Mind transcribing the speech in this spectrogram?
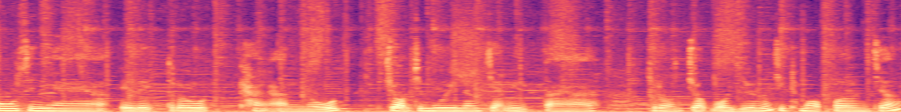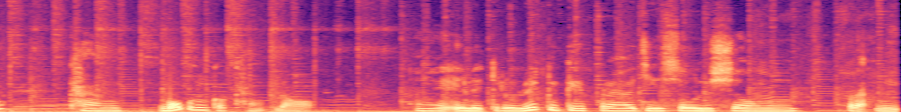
គូសញ្ញាអេឡិចត្រូតខាងអាណូតភ្ជាប់ជាមួយនឹងចនិតាចរន្តជាប់របស់យើងនឹងជាថ្មពិលអញ្ចឹងខាងបូកឬក៏ខាងដកហើយអេឡិត្រូលីតគឺគេប្រើជា solution ប្រាក់នី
